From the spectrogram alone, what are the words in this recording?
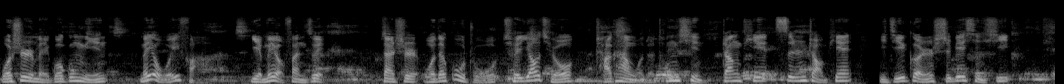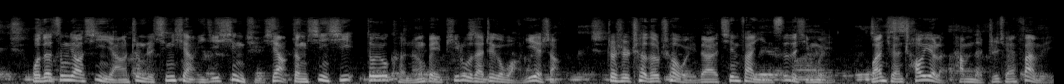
我是美国公民，没有违法，也没有犯罪，但是我的雇主却要求查看我的通信、张贴、私人照片以及个人识别信息。我的宗教信仰、政治倾向以及性取向等信息都有可能被披露在这个网页上，这是彻头彻尾的侵犯隐私的行为，完全超越了他们的职权范围。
